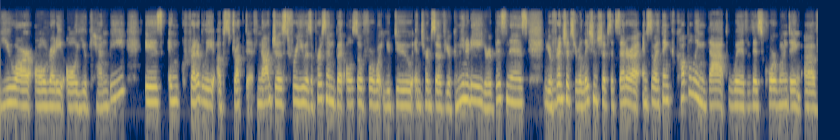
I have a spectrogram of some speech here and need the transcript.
you are already all you can be is incredibly obstructive not just for you as a person but also for what you do in terms of your community your business your mm-hmm. friendships your relationships etc and so i think coupling that with this core wounding of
